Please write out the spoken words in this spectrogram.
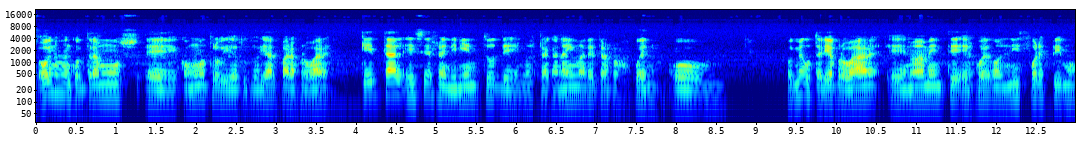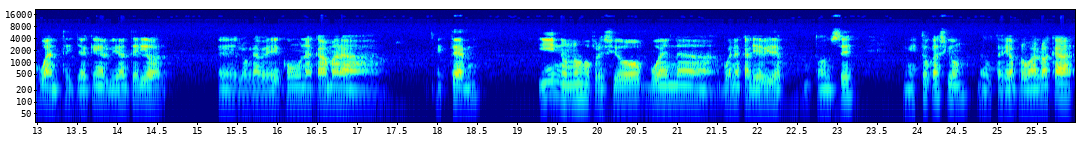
Hoy nos encontramos eh, con otro video tutorial para probar qué tal es el rendimiento de nuestra canaima letra roja. Bueno, hoy me gustaría probar eh, nuevamente el juego Need for Speed Most Wanted, ya que en el video anterior eh, lo grabé con una cámara externa y no nos ofreció buena, buena calidad de video. Entonces, en esta ocasión me gustaría probarlo acá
